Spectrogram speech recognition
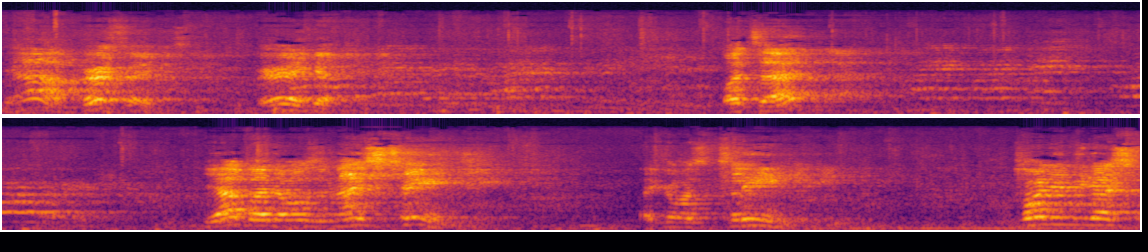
Yeah, perfect. Very good. What's that? Yeah, but it was a nice change. Like it was clean. 20 meters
